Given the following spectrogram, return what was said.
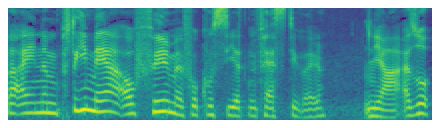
bei einem primär auf Filme fokussierten Festival? Ja, also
